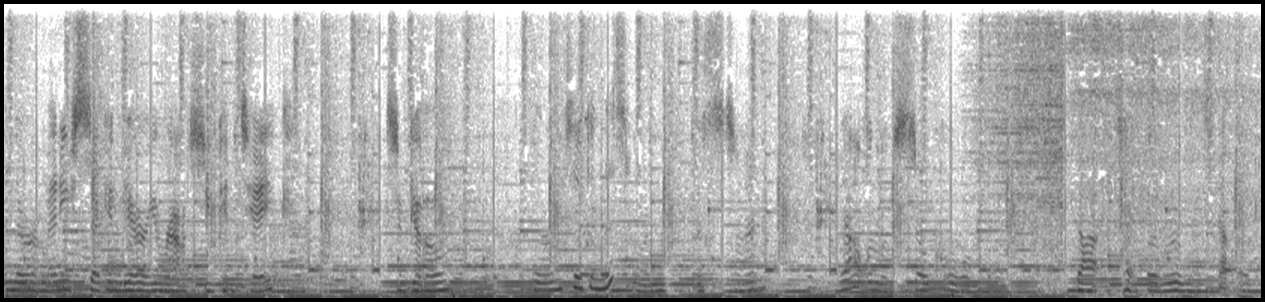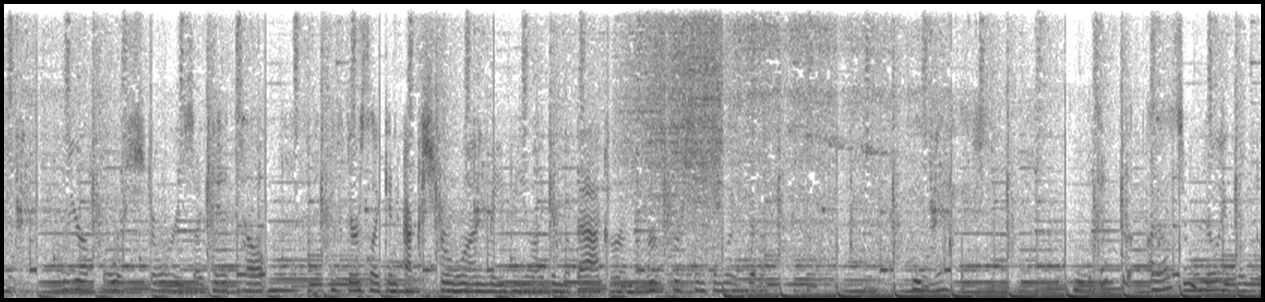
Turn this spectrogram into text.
and there are many secondary routes you can take to go. I'm taking this one this time. That one looks so cool. That type of room. It's got like three or four stories. I can't tell if there's like an extra one, maybe like in the back or on the roof or something like that. But yeah, look at the. I also really love the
